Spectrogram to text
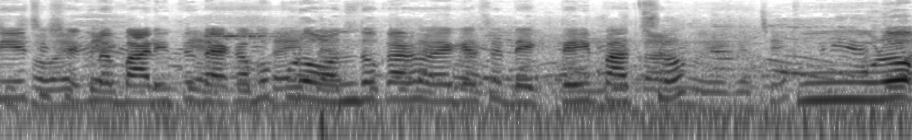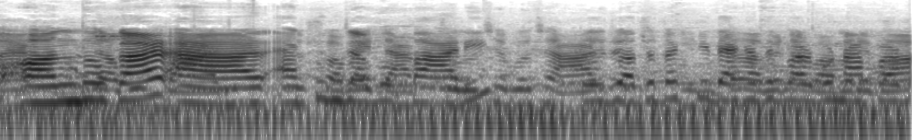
নিয়েছি সেগুলো বাড়িতে দেখাবো পুরো অন্ধকার হয়ে গেছে দেখতেই পাচ্ছ। পুরো অন্ধকার আর এখন বাড়ি। যতটা কি দেখাতে পারব না পারব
